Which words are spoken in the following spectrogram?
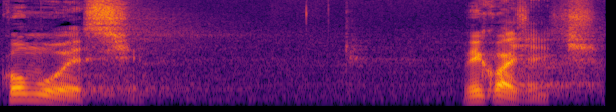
como este. Vem com a gente.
